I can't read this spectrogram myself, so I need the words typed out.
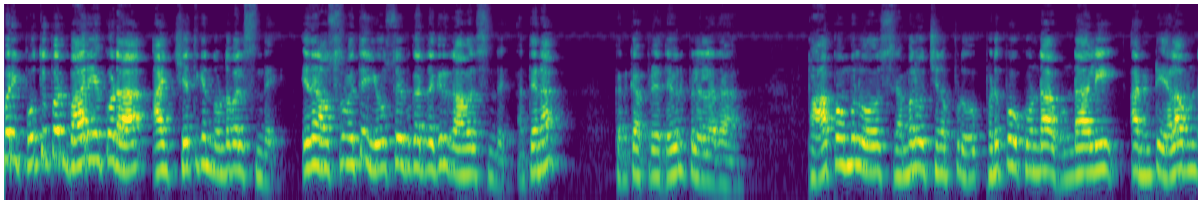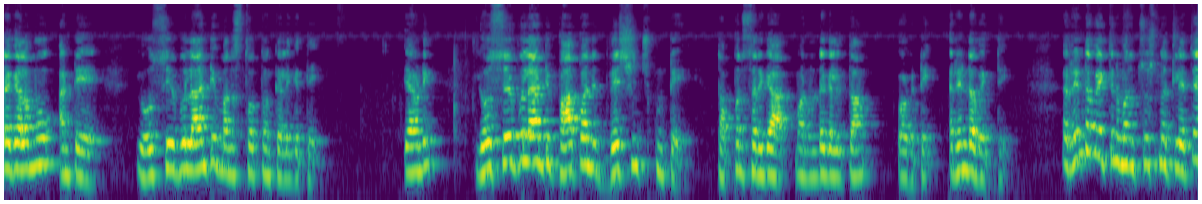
మరి పోతిపర్ భార్య కూడా ఆయన చేతి కింద ఉండవలసిందే. ఏదైనా అవసరమైతే యోసేపు గారి దగ్గరికి రావాల్సిందే. అంతేనా? కనుక ప్రియ దేవుని పిల్లలరా పాపములో శ్రమలు వచ్చినప్పుడు పడిపోకుండా ఉండాలి అని అంటే ఎలా ఉండగలము అంటే యోసేపు లాంటి మనస్తత్వం కలిగితే. ఏమండి? యోసేపు లాంటి పాపాన్ని ద్వేషించుకుంటే తప్పనిసరిగా మనం ఉండగలుగుతాం ఒకటి. రెండో వ్యక్తి. రెండో వ్యక్తిని మనం చూసినట్లయితే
